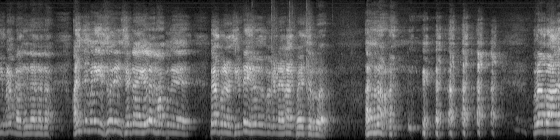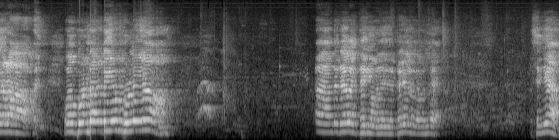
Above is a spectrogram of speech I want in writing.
நீ பயப்படாது இந்த அஞ்சு மணிக்கு சூரியன் செட் ஆகல நாற்பது பேப்பரை வச்சுக்கிட்டு இருபது பக்கம் டைலாக் பேசிடுவார். அதுதான். பிரபாகரா உன் பொண்டாட்டியும் பிள்ளையும். அந்த டைலாக் தெரியும். அது ட்ரெய்லரில் வரல. சரியா?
